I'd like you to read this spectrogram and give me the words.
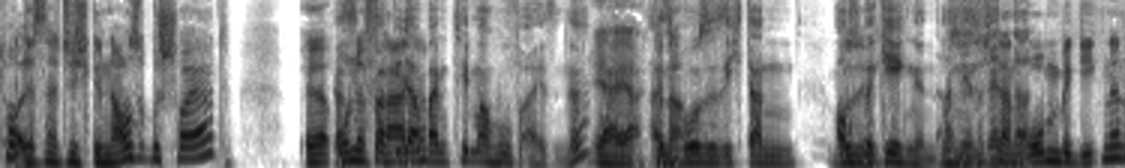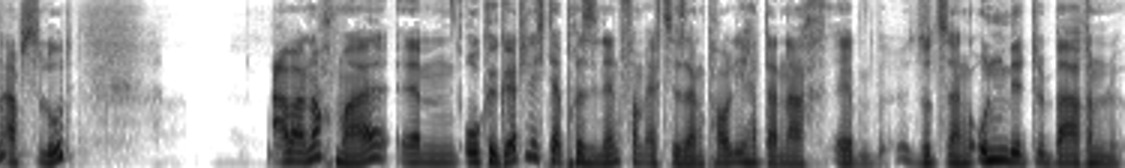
Toll. Das ist natürlich genauso bescheuert. Äh, Das ohne ist Frage. wieder beim Thema Hufeisen, ne? ja, ja, Also genau. wo sie sich dann Wo auch sie- begegnen wo an sie den sich Rändern. dann oben begegnen, absolut. Aber nochmal, ähm, Oke Göttlich, der Präsident vom FC St. Pauli, hat danach ähm, sozusagen unmittelbaren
